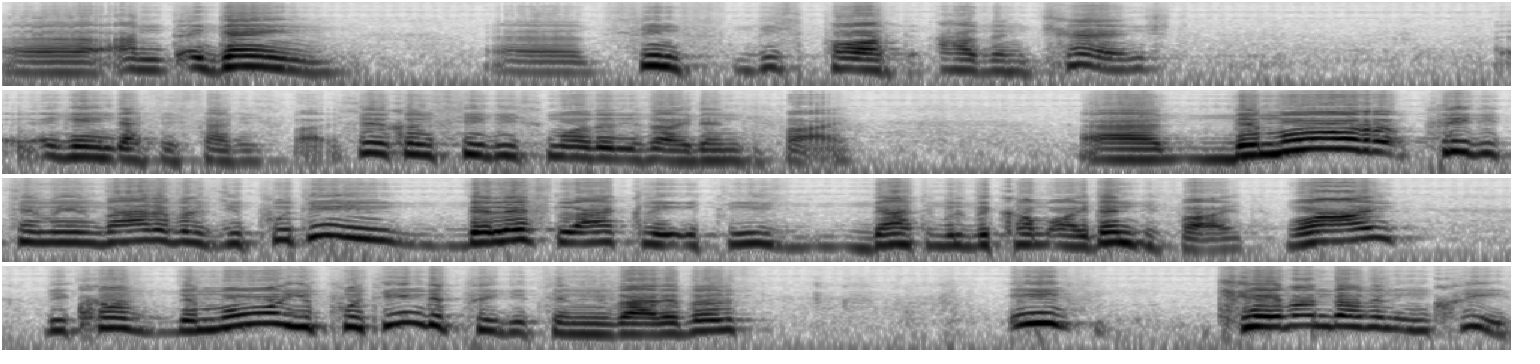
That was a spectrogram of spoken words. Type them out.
Uh, and again, uh, since this part hasn't changed, again that is satisfied. So you can see this model is identified. Uh, the more predetermined variables you put in, the less likely it is that will become identified. Why? Because the more you put in the predetermined variables, if k1 doesn't increase,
